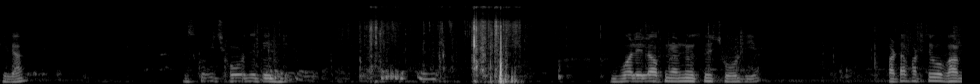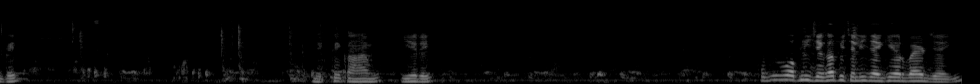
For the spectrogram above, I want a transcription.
फ़िलहाल। इसको भी छोड़ देते इधर। वो वाले लॉक में हमने उसे छोड़ दिया। फटाफट से वो भाग गई। देखते कहाँ ये रही। तभी वो अपनी जगह पे चली जाएगी और बैठ जाएगी।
